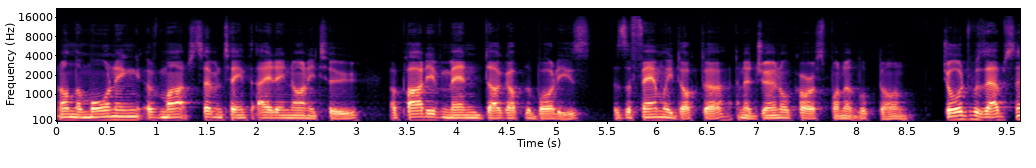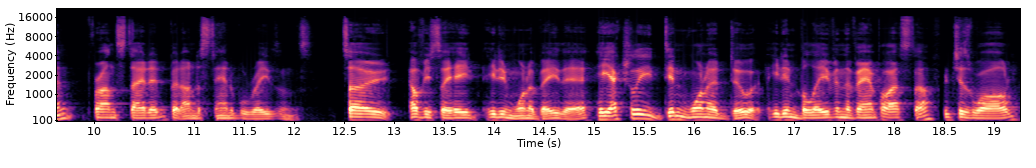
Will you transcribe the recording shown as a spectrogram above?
and on the morning of March seventeenth, eighteen ninety-two, a party of men dug up the bodies as the family doctor and a journal correspondent looked on. George was absent for unstated but understandable reasons. So obviously he he didn't want to be there. He actually didn't want to do it. He didn't believe in the vampire stuff, which is wild.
